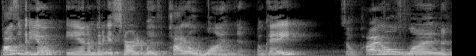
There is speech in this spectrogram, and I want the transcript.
pause the video and I'm going to get started with pile one. Okay? So pile one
